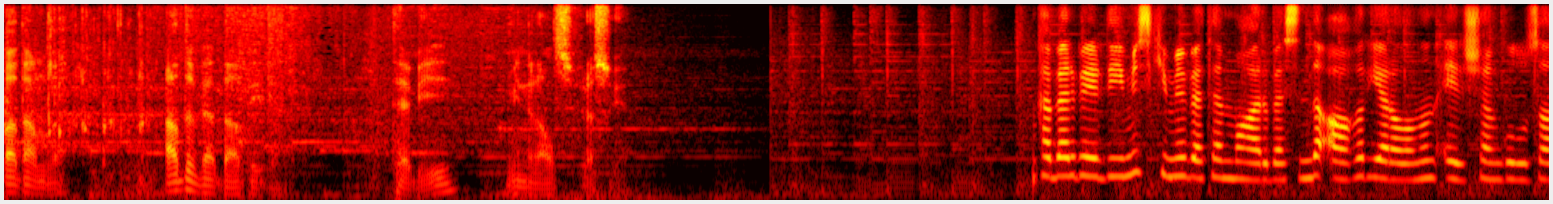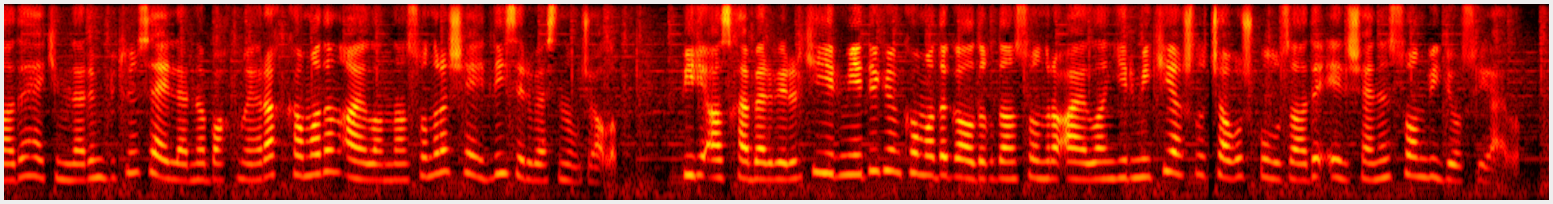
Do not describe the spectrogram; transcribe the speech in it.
Badamlı. Adı və dadıyla. Təbii mineral süfrə suyu. Xəbər verdiyimiz kimi Vətən müharibəsində ağır yaralanan Elşən Quluzadə həkimlərin bütün səylərinə baxmayaraq komadan ayılandan sonra şəhidlik zirvəsinə ucalıb. Bir az xəbər verir ki, 27 gün komada qaldıqdan sonra ayılan 22 yaşlı Çavuş Quluzadə Elşənin son videosu yayılıb.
